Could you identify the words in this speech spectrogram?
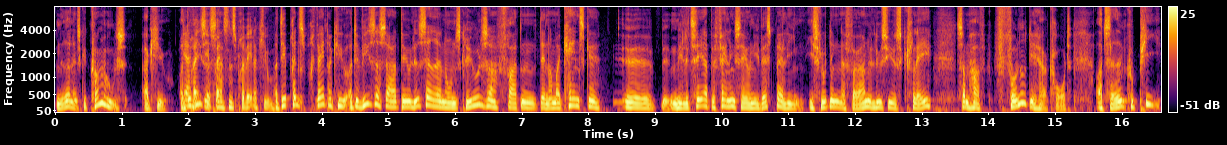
nederlandske kongehusarkiv? Og ja, det viser sig, prinsens privatarkiv. Og det er prinsens privatarkiv, og det viser sig, at det er jo ledsaget af nogle skrivelser fra den, den amerikanske øh, militære befalingshavende i Vestberlin i slutningen af 40'erne, Lucius Clay, som har fundet det her kort og taget en kopi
